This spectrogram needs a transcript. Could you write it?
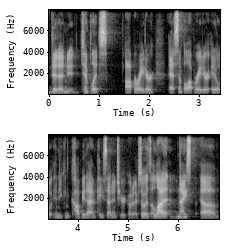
did a new, templates operator, a simple operator, and you can copy that and paste that into your code. So it's a lot of nice um,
